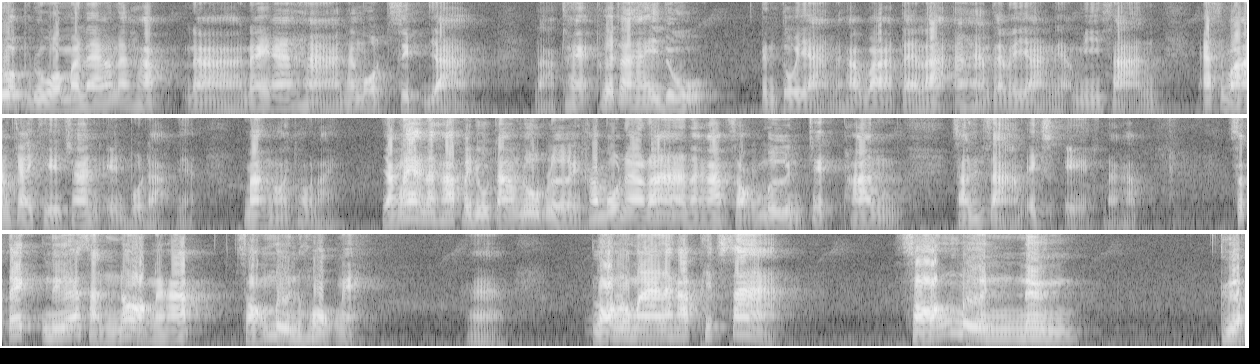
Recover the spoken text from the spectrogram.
รวบรวมมาแล้วนะครับในอาหารทั้งหมด 10 อย่างนะครับเพื่อจะให้ดูเป็นตัวอย่างนะครับว่าแต่ละอาหารแต่ละอย่างเนี่ยมีสาร Advanced Glycation End Product เนี่ยมากน้อยเท่าไหร่ อย่างแรกนะครับไปดูตามรูปเลยคาโบนาร่านะครับ27,033 xh นะครับสเต็กเนื้อสันนอกนะครับ26,000เนี่ยลองลงมานะครับพิซซ่า21,000เกือบ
